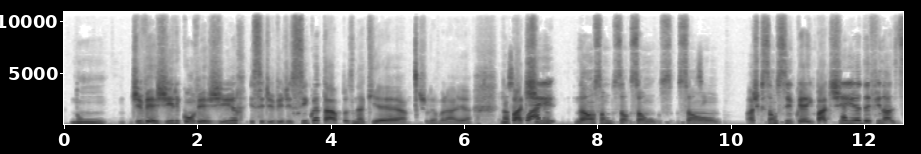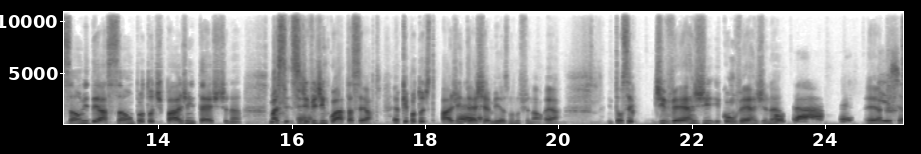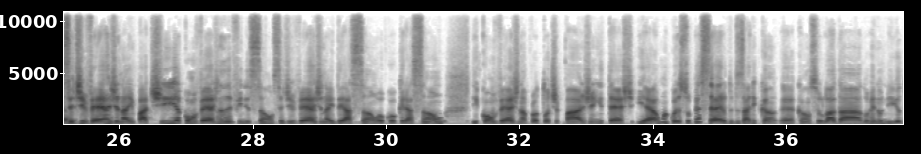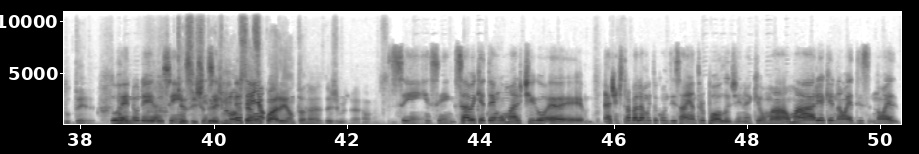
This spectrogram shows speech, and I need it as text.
num divergir e convergir e se divide em cinco etapas, né? Que é, deixa eu lembrar, é Não empatia. Não, são são são, são Acho que são cinco, é empatia, é. definição, ideação, prototipagem e teste, né? Mas se, se é. divide em quatro, tá certo. É porque prototipagem é. e teste é mesmo no final, é. Então você diverge e converge, né? Encontrar, é. é. Isso. Você diverge na empatia, converge uhum. na definição. Você diverge na ideação ou cocriação e converge na prototipagem e teste. E é uma coisa super séria do Design é, Council lá da, do Reino Unido. Tem, do é Reino Unido, sim. Que existe sim, desde sim. 1940, tenho... né? Desde, é, sim, sim. Sabe que tem um artigo, é, a gente trabalha muito com Design Anthropology, né? Que é uma, uma área que não é... Não é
